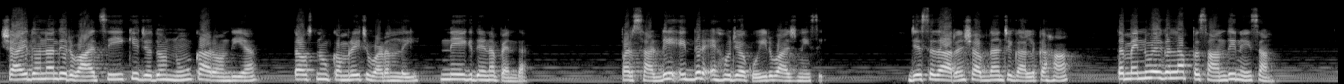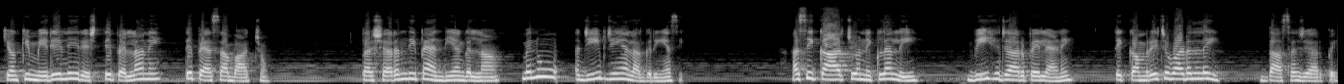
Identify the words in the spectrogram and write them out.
ਸ਼ਾਇਦ ਉਹਨਾਂ ਦੇ ਰਿਵਾਜ ਸੀ ਕਿ ਜਦੋਂ ਨੂੰਹ ਘਰ ਆਉਂਦੀ ਆ, ਤਾਂ ਉਸ ਨੂੰ ਕਮਰੇ 'ਚ ਵੜਨ ਲਈ ਨੇਕ ਦੇਣਾ ਪੈਂਦਾ। ਪਰ ਸਾਡੇ ਇੱਧਰ ਇਹੋ ਜਿਹਾ ਕੋਈ ਰਿਵਾਜ ਨਹੀਂ ਸੀ। ਜੇ ਸਧਾਰਨ ਸ਼ਬਦਾਂ 'ਚ ਗੱਲ ਕਹਾ, ਤਾਂ ਮੈਨੂੰ ਇਹ ਗੱਲਾਂ ਪਸੰਦ ਹੀ ਨਹੀਂ ਸਨ, ਕਿਉਂਕਿ ਮੇਰੇ ਲਈ ਰਿਸ਼ਤੇ ਪਹਿਲਾਂ ਨੇ ਤੇ ਪੈਸਾ ਬਾਅਦ 'ਚੋਂ। ਪਰ ਸ਼ਰਨ ਦੀ ਭੈਣ ਦੀਆਂ ਗੱਲਾਂ ਮੈਨੂੰ ਅਜੀਬ ਜਿਹੀਆਂ ਲੱਗ ਰਹੀਆਂ ਸੀ। ਅਸੀਂ ਕਾਰ 'ਚੋਂ ਨਿਕਲਣ ਲਈ 20000 ਰੁਪਏ ਲੈਣੇ ਤੇ ਕਮਰੇ 'ਚ ਵੜਨ ਲਈ 10000 ਰੁਪਏ।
